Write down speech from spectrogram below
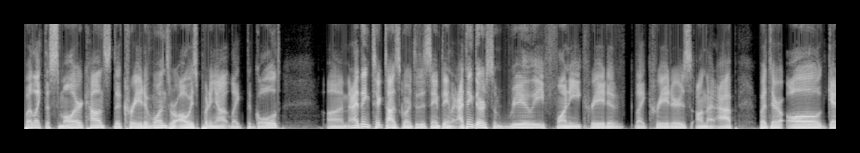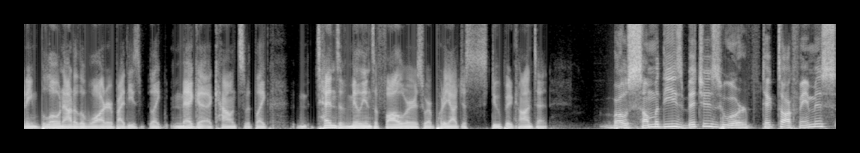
But like the smaller accounts, the creative ones, were always putting out like the gold. Um, and I think TikTok's going through the same thing. Like I think there are some really funny, creative like creators on that app, but they're all getting blown out of the water by these like mega accounts with like m- tens of millions of followers who are putting out just stupid content. Bro, some of these bitches who are TikTok famous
